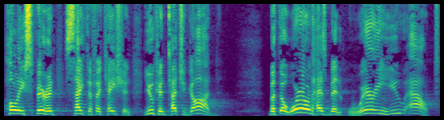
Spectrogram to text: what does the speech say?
Holy Spirit sanctification, you can touch God. But the world has been wearing you out.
